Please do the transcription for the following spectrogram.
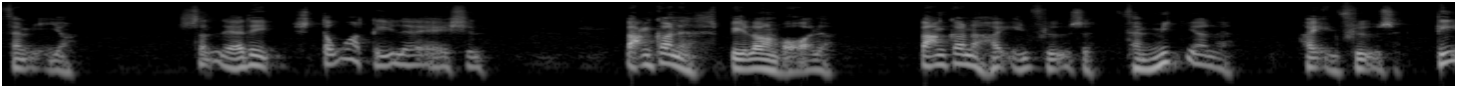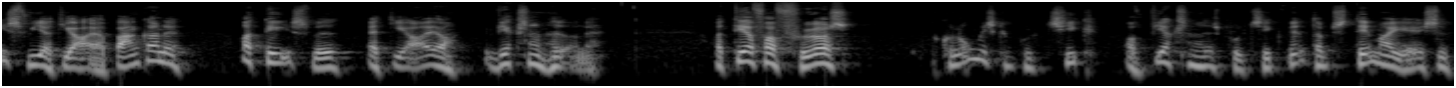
familier. Sådan er det i store dele af Asien. Bankerne spiller en rolle. Bankerne har indflydelse. Familierne har indflydelse. Dels via, at de ejer bankerne, og dels ved, at de ejer virksomhederne. Og derfor føres økonomiske politik og virksomhedspolitik, hvem der bestemmer i Asien,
